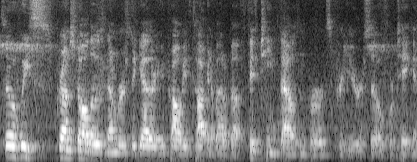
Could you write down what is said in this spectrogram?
So if we scrunched all those numbers together, you'd probably be talking about about 15,000 birds per year or so if we're taking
